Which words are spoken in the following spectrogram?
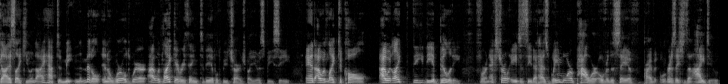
guys like you and I have to meet in the middle in a world where I would like everything to be able to be charged by USB C, and I would like to call. I would like the the ability for an external agency that has way more power over the say of private organizations than I do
